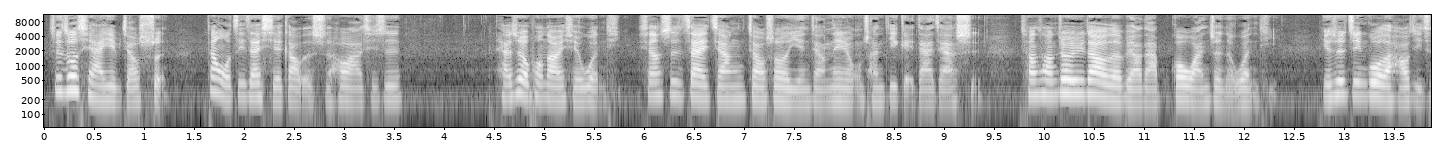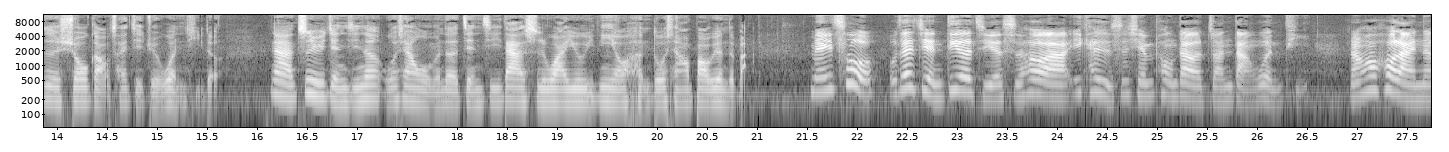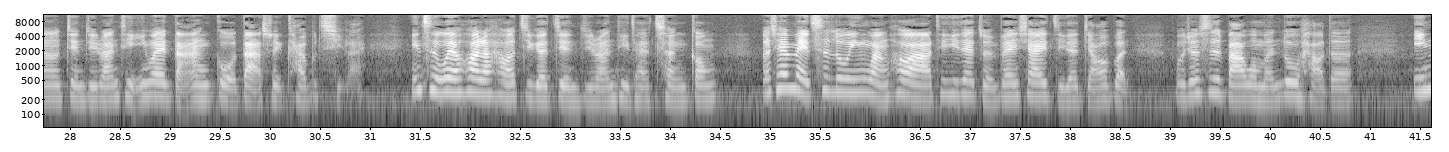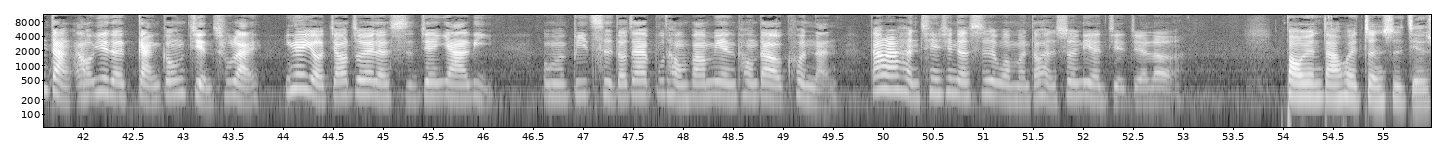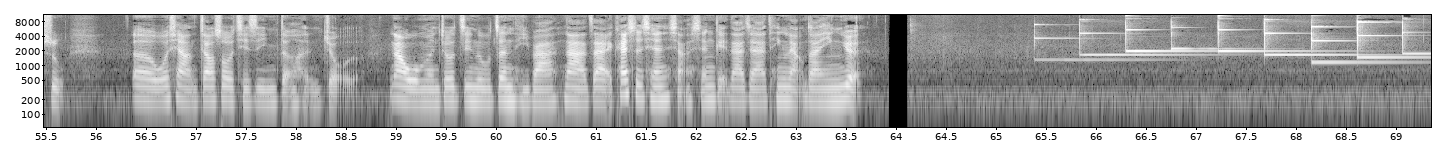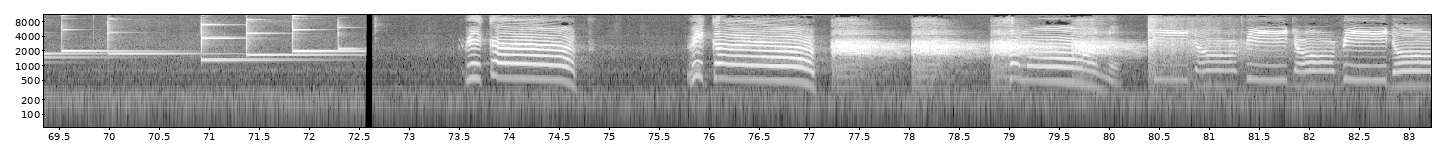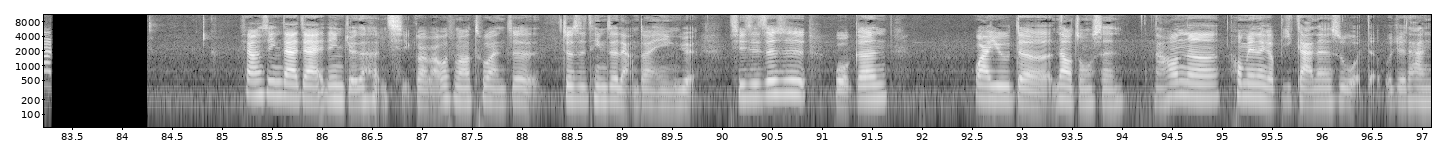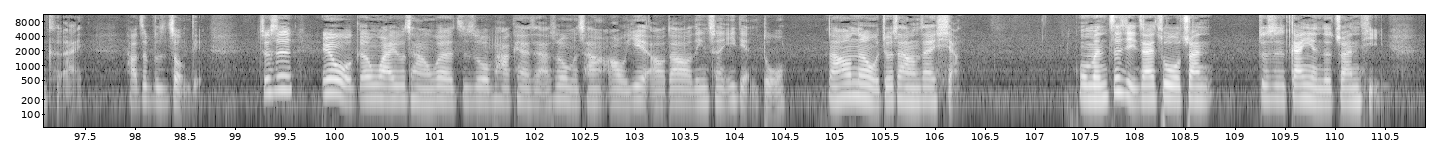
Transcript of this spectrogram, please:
制作起来也比较顺。但我自己在写稿的时候啊，其实还是有碰到一些问题，像是在将教授的演讲内容传递给大家时，常常就遇到了表达不够完整的问题，也是经过了好几次的修稿才解决问题的。那至于剪辑呢，我想我们的剪辑大师 YU 一定有很多想要抱怨的吧。没错，我在剪第二集的时候啊，一开始是先碰到了转档问题，然后后来呢，剪辑软体因为档案过大，所以开不起来，因此我也换了好几个剪辑软体才成功。而且每次录音完后啊，T T 在准备下一集的脚本，我就是把我们录好的音档熬夜的赶工剪出来，因为有交作业的时间压力，我们彼此都在不同方面碰到困难。当然，很庆幸的是，我们都很顺利的解决了。抱怨大会正式结束。呃，我想教授其实已经等很久了。那我们就进入正题吧。那在开始前，想先给大家听两段音乐。相信大家一定觉得很奇怪吧？为什么要突然这就是听这两段音乐？其实这是我跟 YU 的闹钟声。然后呢，后面那个 B 嘎那个是我的，我觉得它很可爱。好，这不是重点，就是因为我跟 YU 常常为了制作 Podcast 啊，所以我们常熬夜熬到凌晨一点多。然后呢，我就常常在想，我们自己在做专就是干眼的专题，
